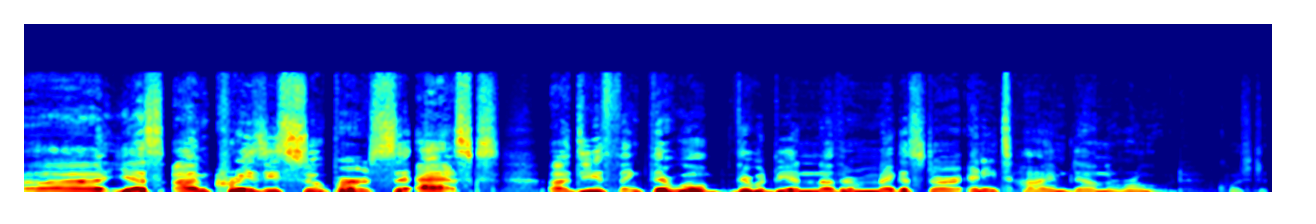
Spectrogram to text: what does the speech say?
Uh, yes, I'm crazy. Super s- asks, uh, do you think there will there would be another megastar anytime down the road? Question.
